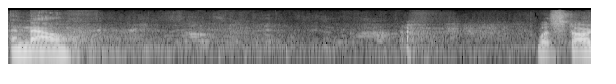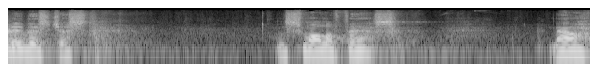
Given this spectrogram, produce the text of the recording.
And now, what started as just a small offense, now,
